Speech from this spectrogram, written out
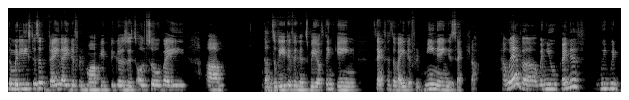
the Middle East is a very very different market because it's also very um, conservative in its way of thinking. Sex has a very different meaning, etc. However, when you kind of we, we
